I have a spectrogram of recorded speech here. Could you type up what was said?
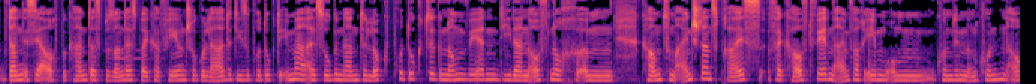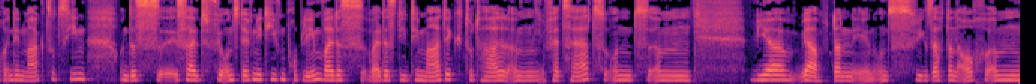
Dann ist ja auch bekannt, dass besonders bei Kaffee und Schokolade diese Produkte immer als sogenannte Lockprodukte genommen werden, die dann oft noch ähm, kaum zum Einstandspreis verkauft werden, einfach eben um Kundinnen und Kunden auch in den Markt zu ziehen. Und das ist halt für uns definitiv ein Problem, weil das, weil das die Thematik total ähm, verzerrt und ähm, wir ja dann uns, wie gesagt, dann auch ähm,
